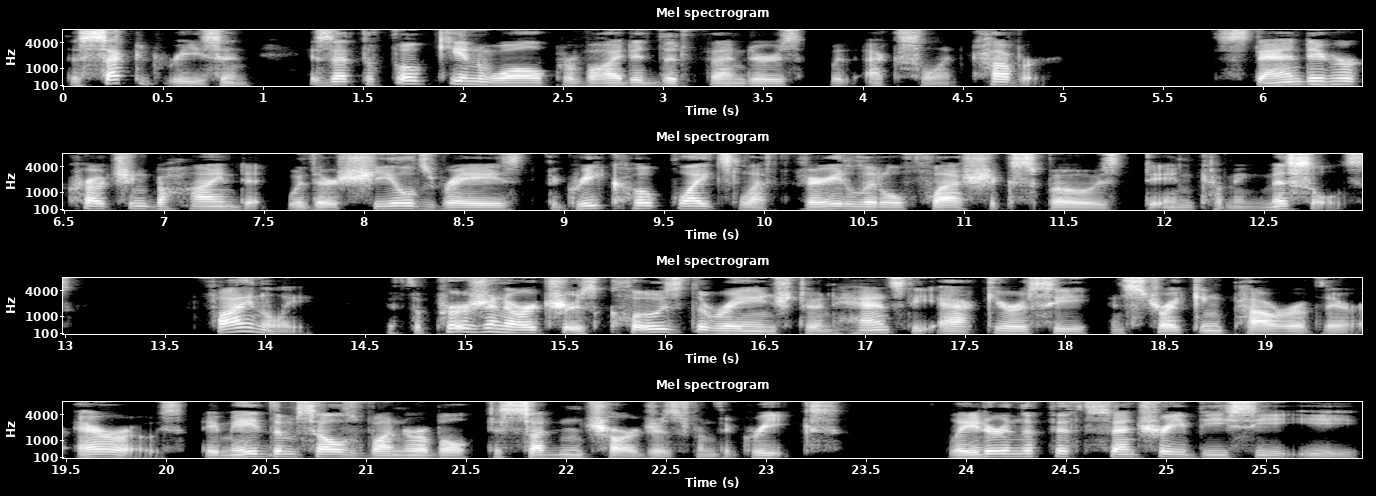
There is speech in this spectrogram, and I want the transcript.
The second reason is that the Phocian wall provided the defenders with excellent cover. Standing or crouching behind it, with their shields raised, the Greek hoplites left very little flesh exposed to incoming missiles. Finally, if the Persian archers closed the range to enhance the accuracy and striking power of their arrows, they made themselves vulnerable to sudden charges from the Greeks. Later in the 5th century BCE,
